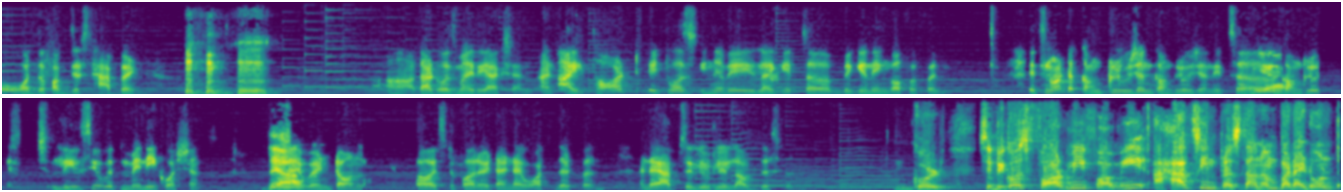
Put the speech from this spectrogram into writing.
what the fuck just happened? Hmm. Uh, that was my reaction, and I thought it was in a way like it's a beginning of a film. It's not a conclusion. Conclusion. It's a Yeah. conclusion which leaves you with many questions. Then Yeah. I went on, searched for it, and I watched that film, and I absolutely loved this film. Good. See, because for me, for me, I have seen Prasthanam, but I don't.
